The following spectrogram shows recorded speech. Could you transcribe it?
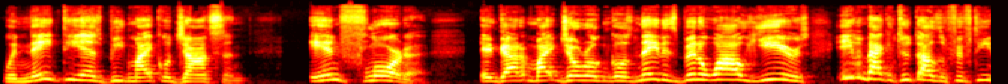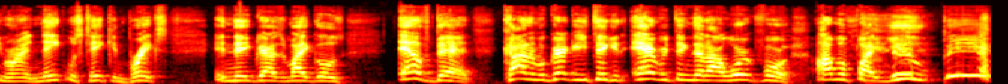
when Nate Diaz beat Michael Johnson in Florida, and got it, Mike Joe Rogan goes, Nate, it's been a while, years. Even back in 2015, Ryan, Nate was taking breaks, and Nate grabs Mike, goes, F that. Conor McGregor, you taking everything that I work for. I'm gonna fight you. beep,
